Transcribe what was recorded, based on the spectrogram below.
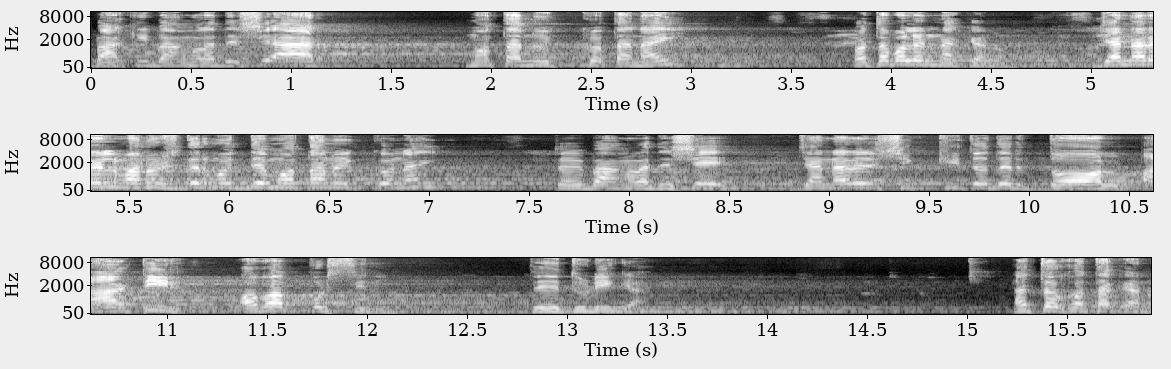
বাকি বাংলাদেশে আর মতানৈক্যতা নাই। কথা বলেন না কেন? জেনারেল মানুষদের মধ্যে মতানৈক্য নাই। তো বাংলাদেশে জেনারেল শিক্ষিতদের দল, পার্টির অভাব পড়ছিনি তো এ এত কথা কেন?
